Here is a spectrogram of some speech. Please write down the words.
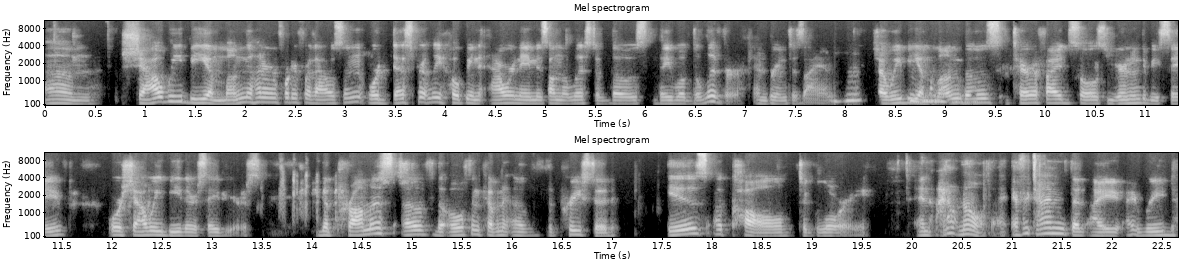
um, shall we be among the 144,000 or desperately hoping our name is on the list of those they will deliver and bring to Zion? Mm-hmm. Shall we be mm-hmm. among those terrified souls yearning to be saved or shall we be their saviors? The promise of the oath and covenant of the priesthood is a call to glory and I don't know. Every time that I I read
